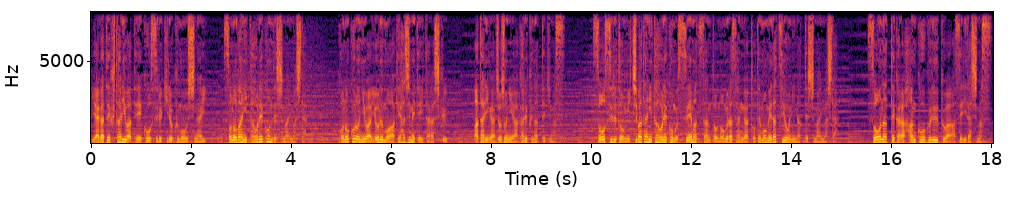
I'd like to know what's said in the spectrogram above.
やがて2人は抵抗する気力も失いその場に倒れ込んでしまいました。この頃には夜も明け始めていたらしく辺りが徐々に明るくなってきます。そうすると道端に倒れ込む末松さんと野村さんがとても目立つようになってしまいました。そうなってから犯行グループは焦り出します。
